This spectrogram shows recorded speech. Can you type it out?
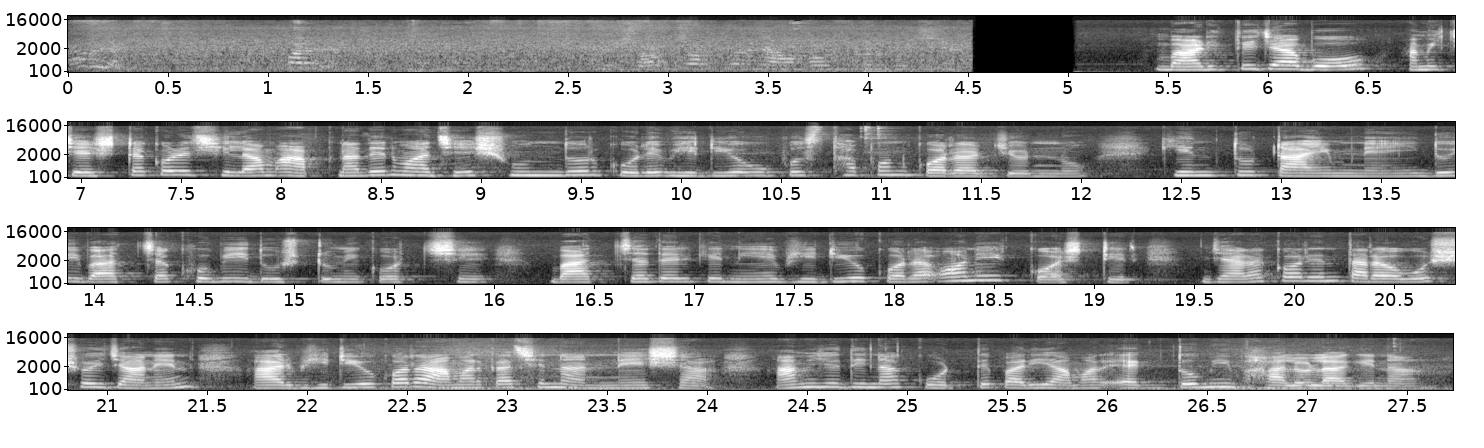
পরে যাও, পরে যাও। সব সব করে জামা কাপড়গুলো গুছিয়ে নাও। বাড়িতে যাব, আমি চেষ্টা করেছিলাম আপনাদের মাঝে সুন্দর করে ভিডিও উপস্থাপন করার জন্য। কিন্তু টাইম নেই। দুই বাচ্চা খুবই দুষ্টুমি করছে। বাচ্চাদেরকে নিয়ে ভিডিও করা অনেক কষ্টের। যারা করেন তারা অবশ্যই জানেন, আর ভিডিও করা আমার কাছে না নেশা। আমি যদি না করতে পারি, আমার একদমই ভালো লাগে না।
